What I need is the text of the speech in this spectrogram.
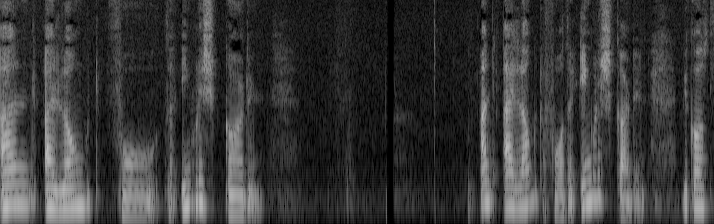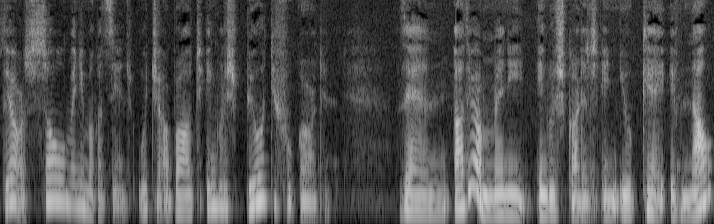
And I longed for the English garden. And I longed for the English garden because there are so many magazines which are about English beautiful garden. Then are there many English gardens in UK even now?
